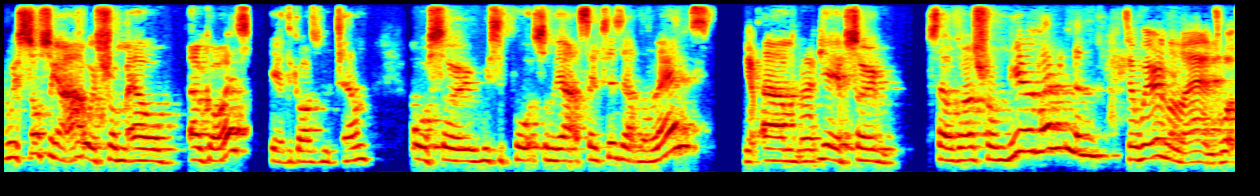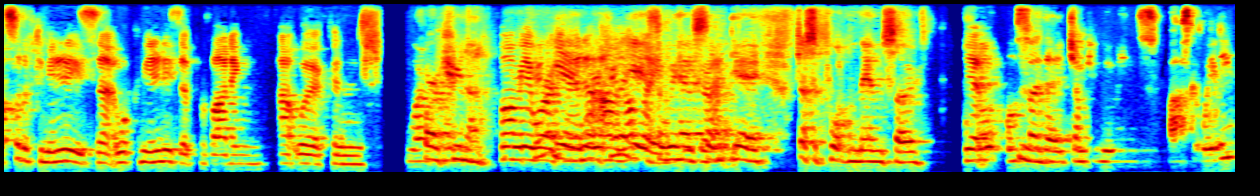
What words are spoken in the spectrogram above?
We're sourcing our artwork from our, our guys, yeah, the guys in the town. Also, we support some of the art centres out in the lands. Yep. Um, Right. Yeah, so sale guys from here in Laverton and So, where in the lands? What sort of communities? Uh, what communities are providing artwork and? Warakurna. Oh yeah, Warakurna. Yeah, Oh, Warakurna, lovely. yeah, so we have some, yeah, just supporting them. So Yeah. Also, the jumping women's basket weaving.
